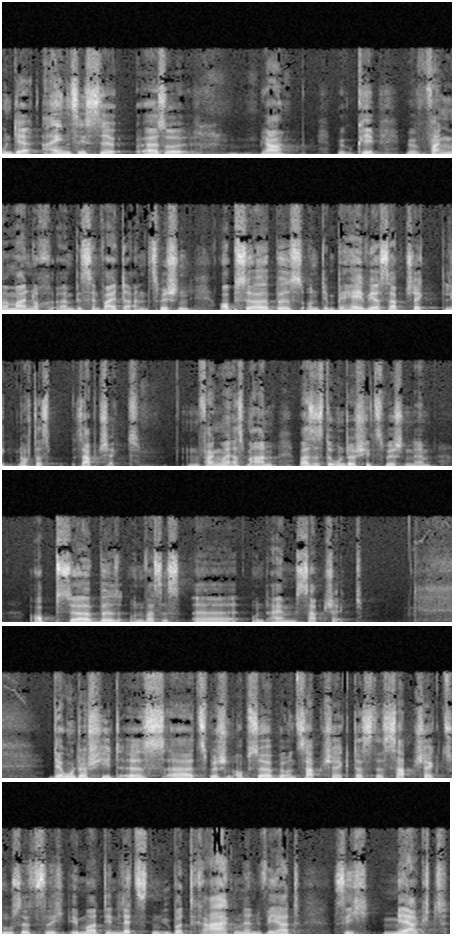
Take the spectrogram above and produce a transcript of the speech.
Und der einzigste, also ja, okay, wir fangen wir mal noch ein bisschen weiter an. Zwischen Observers und dem Behavior Subject liegt noch das Subject. Dann fangen wir erstmal an. Was ist der Unterschied zwischen einem Observer und was ist äh, und einem Subject? Der Unterschied ist äh, zwischen Observer und Subject, dass das Subject zusätzlich immer den letzten übertragenen Wert sich merkt,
